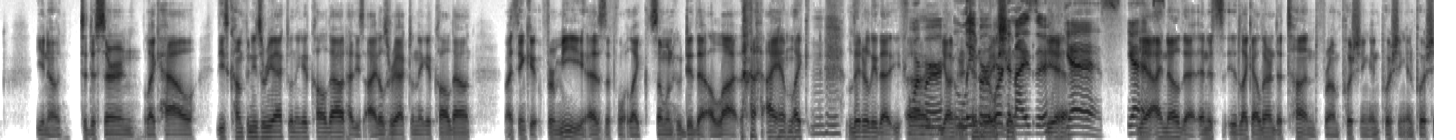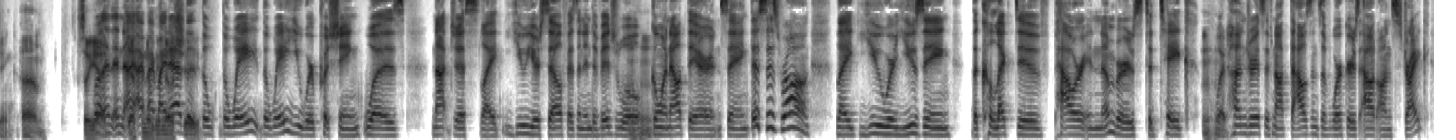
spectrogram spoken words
you know, to discern like how these companies react when they get called out, how these idols react when they get called out. I think it, for me, as the like someone who did that a lot, I am like Mhm. literally that uh, Former younger labor generation. organizer. Yeah, Yes. Yes. yeah, I know that, and it's it, like I learned a ton from pushing and pushing and pushing. Um, so yeah, well, and, and I, I might no add the, the the way the way you were pushing was not just like you yourself as an individual Mhm. going out there and saying this is wrong. Like you were using the collective power in numbers to take Mhm. what hundreds, if not thousands, of workers out on strike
